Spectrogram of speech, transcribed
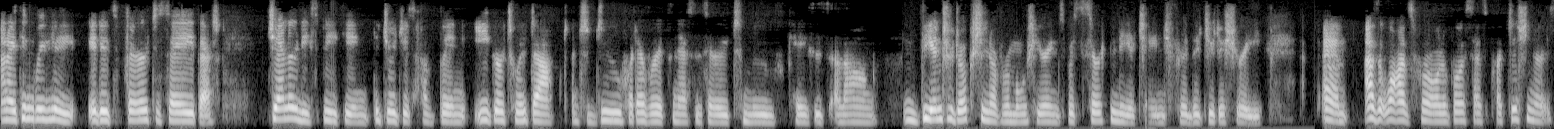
And I think really it is fair to say that, generally speaking, the judges have been eager to adapt and to do whatever is necessary to move cases along the introduction of remote hearings was certainly a change for the judiciary, um, as it was for all of us as practitioners.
